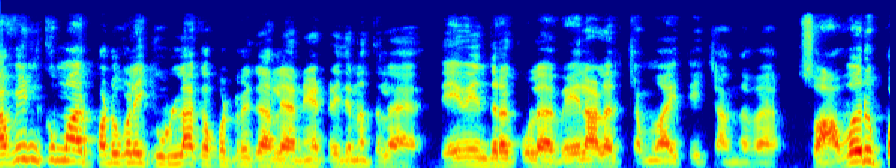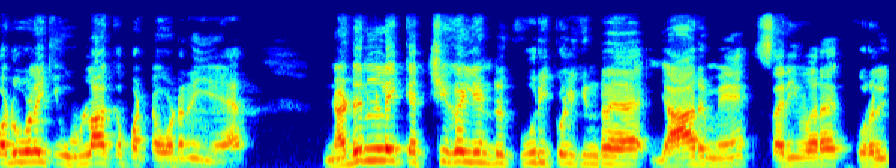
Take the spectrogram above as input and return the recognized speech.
கவின்குமார் படுகொலைக்கு உள்ளாக்கப்பட்டிருக்கார் இல்லையா நேற்றைய தினத்துல? தேவேந்திர குல வேளாளர் சமுதாயத்தை சார்ந்தவர். ஸோ அவர் படுகொலைக்கு உள்ளாக்கப்பட்ட உடனேயே நடுநிலை கட்சிகள் என்று கூறிக்கொள்கின்ற யாருமே சரிவர குரல்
